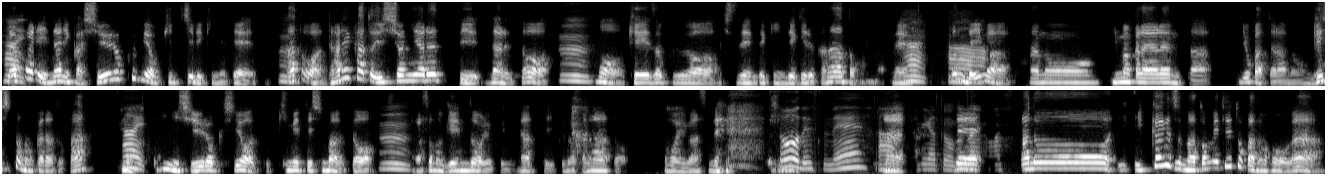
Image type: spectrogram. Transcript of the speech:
やはい。っぱり何か収録日をきっちり決めて、うんあとは誰かと一緒にやるってなると、うん。もう継続を必然的にできるかなと思いますね。はい。なので今、あのー今からやられた、よかったら、あの、ゲストの方とか、はいもう次に収録しようって決めてしまうと、うん。その原動力になっていくのかなと思いますね。そうですね。はいはい。ありがとうございます。あのー、い1ヶ月まとめてとかの方が、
